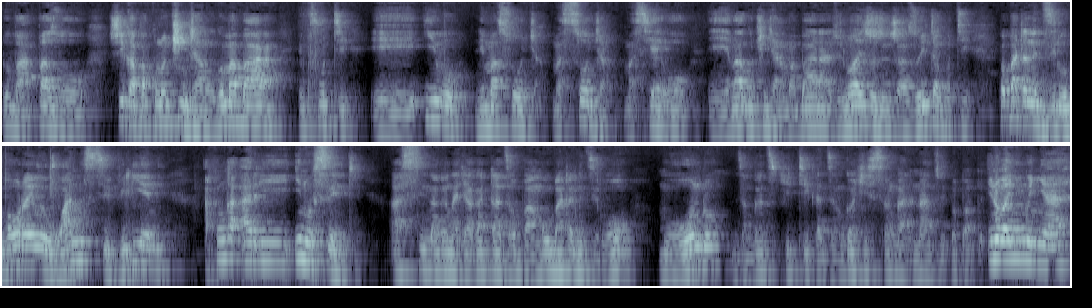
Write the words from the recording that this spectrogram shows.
Ndobva pazosvika pakunochinjanwa kwemabara epfuti ivo nemasoja masoja masiya ivo vakuchinjana mabara. Zvinova izvo zvinhu zvazoita kuti pabatanidzirwe paurayiwe one civilian akanga ari innocent asina kana chaakatadza kubva angobatanidzirwawo muhondo dzanga dzichiitika dzavanga vachisangana nadzo ipapapo inova imwe nyaya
